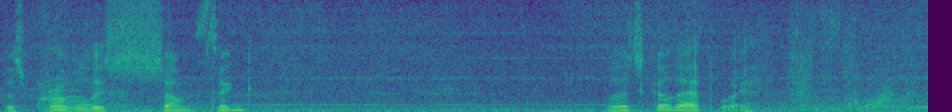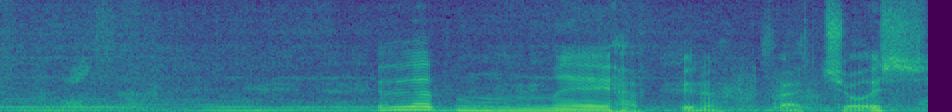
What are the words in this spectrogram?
there's probably something. Let's go that way. That may have been a bad choice.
